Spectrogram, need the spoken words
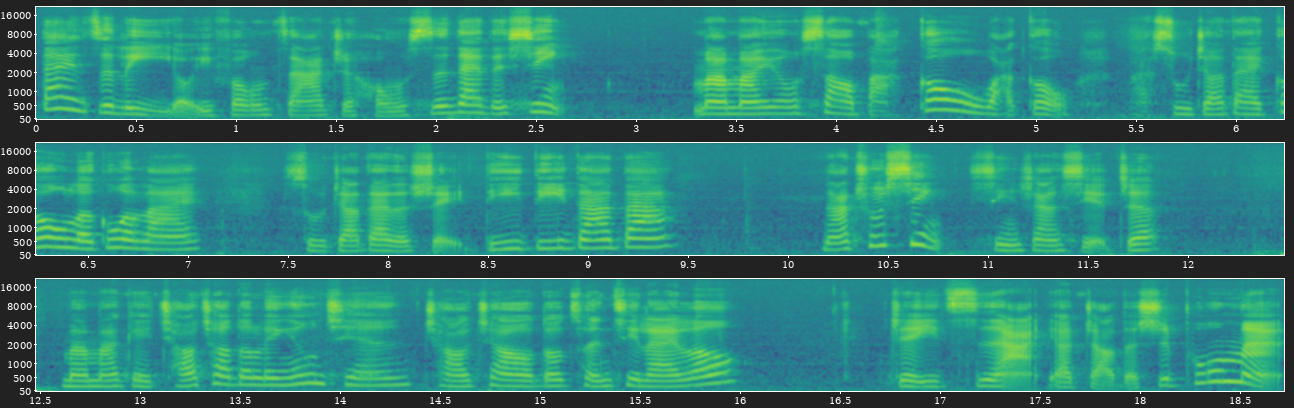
袋子里有一封扎着红丝带的信。妈妈用扫把够啊够，把塑胶袋够了过来。塑胶袋的水滴滴答答。拿出信，信上写着：“妈妈给巧巧的零用钱，巧巧都存起来喽。这一次啊，要找的是铺满。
